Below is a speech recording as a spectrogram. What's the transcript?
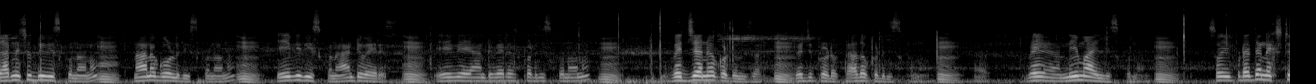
ధరణి శుద్ధి తీసుకున్నాను మ్మ్. నానో గోల్డ్ తీసుకున్నాను. ఏవి తీసుకున్నాను యాంటీవైరస్. ఏవి యాంటీవైరస్ ఒకటి తీసుకున్నాను. వెజ్ అనే ఒకటి ఉంది సార్. వెజ్ ప్రోడక్ట్ అదొకటి తీసుకున్నాను. నీమ్ ఆయిల్ తీసుకున్నాను. సో ఇప్పుడైతే నెక్స్ట్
